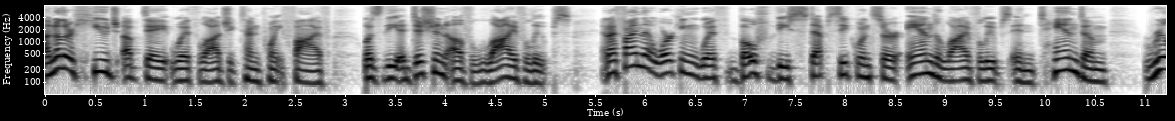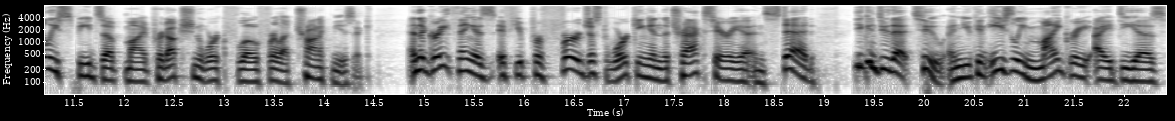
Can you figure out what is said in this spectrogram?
Another huge update with Logic 10.5 was the addition of live loops. And I find that working with both the step sequencer and live loops in tandem really speeds up my production workflow for electronic music. And the great thing is, if you prefer just working in the tracks area instead, you can do that too. And you can easily migrate ideas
